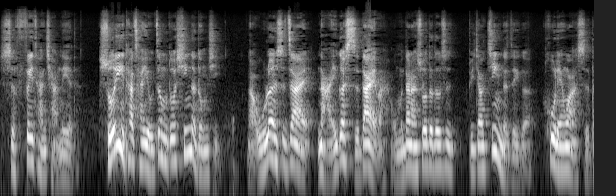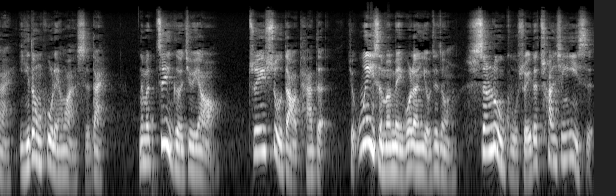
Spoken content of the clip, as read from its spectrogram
是非常强烈的，所以它才有这么多新的东西。啊，无论是在哪一个时代吧，我们当然说的都是比较近的这个互联网时代、移动互联网时代。那么这个就要追溯到它的，就为什么美国人有这种深入骨髓的创新意识。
